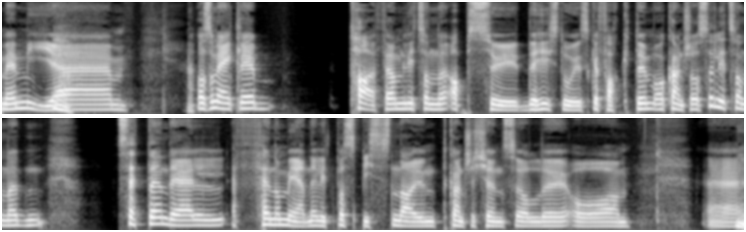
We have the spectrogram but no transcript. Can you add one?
Med mye um, Og som egentlig tar fram litt sånne absurde historiske faktum, og kanskje også litt sånne Setter en del fenomener litt på spissen, da, rundt kanskje kjønnsroller og eh,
